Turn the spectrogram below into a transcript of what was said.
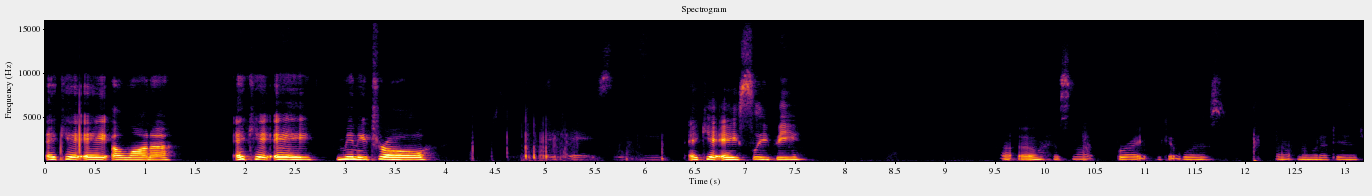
aka Alana, aka Mini Troll, AKA Sleepy. aka Sleepy. Uh oh, it's not bright like it was. I don't know what I did.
